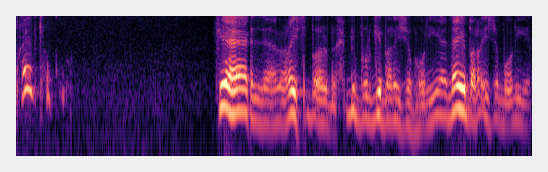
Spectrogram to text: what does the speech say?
قائمة حكومة. فيها الرئيس حبيب بورقيبة رئيس جمهورية نائب رئيس جمهورية.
